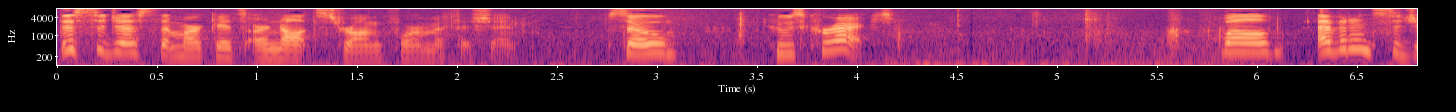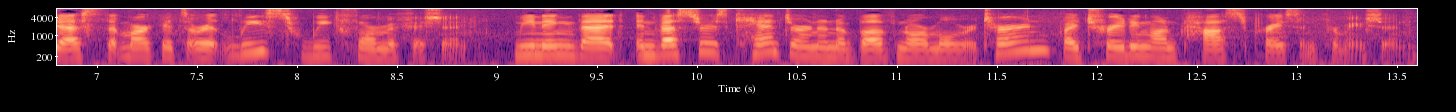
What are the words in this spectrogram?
This suggests that markets are not strong form efficient. So, who's correct? Well, evidence suggests that markets are at least weak form efficient, meaning that investors can't earn an above normal return by trading on past price information.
